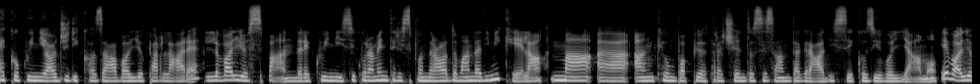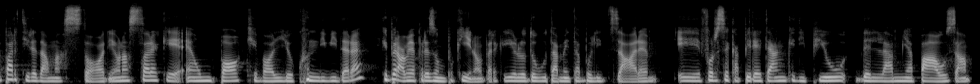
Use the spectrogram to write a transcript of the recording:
Ecco quindi oggi di cosa voglio parlare. Lo voglio espandere, quindi sicuramente risponderò alla domanda di Michela, ma eh, anche un po' più a 360 gradi se così vogliamo. E voglio partire da una storia, una storia che è un po' che voglio condividere, che però mi ha preso un pochino perché io l'ho dovuta metabolizzare e forse capirete anche di più della mia pausa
